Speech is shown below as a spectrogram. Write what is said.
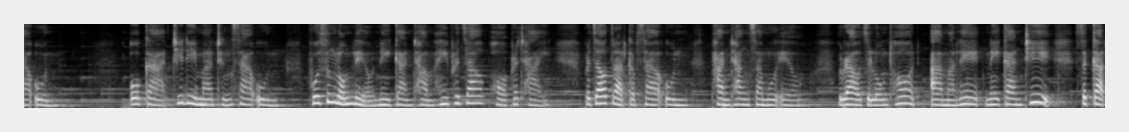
าอูล โอกาสที่ดีมาถึงซาอูล ผู้ซึ่งล้มเหลวในการทำให้พระเจ้าพอพระทยัย พระเจ้าตรัสกับซาอูล ผ่านทางซามูเอล เราจะลงโทษอามาเลกในการที่สกัด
